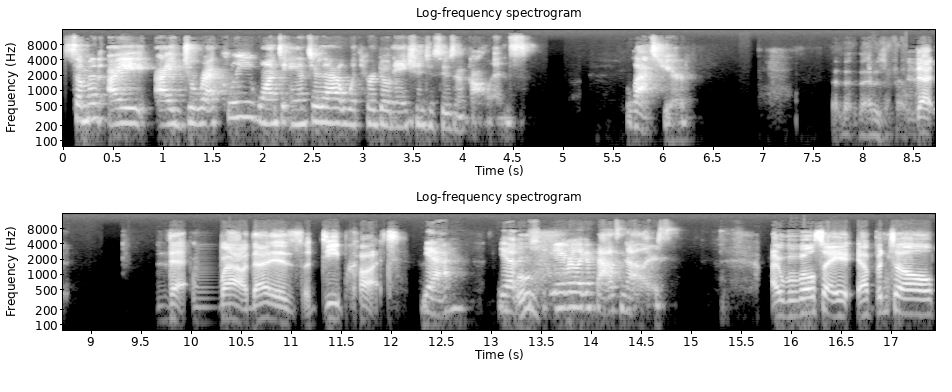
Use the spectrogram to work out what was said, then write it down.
some of I I directly want to answer that with her donation to Susan Collins last year. That, that- that is a fair that that wow, that is a deep cut. Yeah. Yep. Oof. She gave her like a thousand dollars. I will say up until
